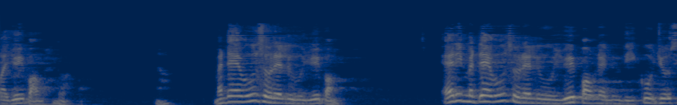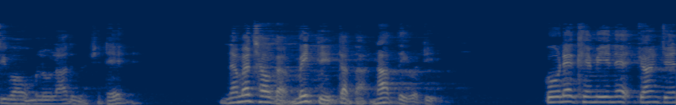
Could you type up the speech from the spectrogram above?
မှရွေးပေါင်းနော်မတည့်ဘူးဆိုတဲ့လူကိုရွေးပေါင်း အဲ့ဒီမတည့်ဘူးဆိုတဲ့လူကိုရွေးပေါင်းတဲ့လူဒီကိုကျိုးစီးပွားကိုမလိုလားသူပဲဖြစ်တယ်နံပါတ်6ကမိတ်တိတတ္တနာတေဝတိကိုနဲ့ခင်မီနဲ့ကျွမ်းကျင်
